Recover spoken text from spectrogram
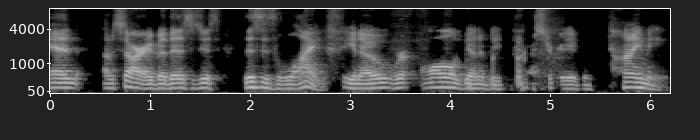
and I'm sorry, but this is just this is life. You know, we're all going to be frustrated with timing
